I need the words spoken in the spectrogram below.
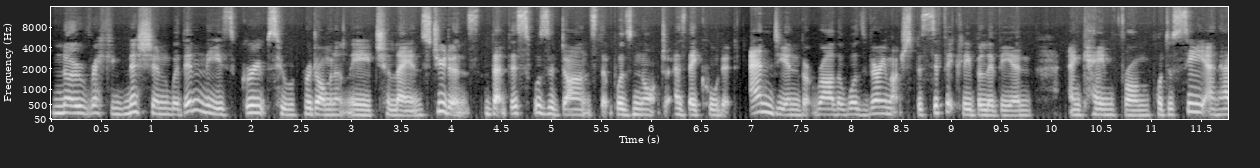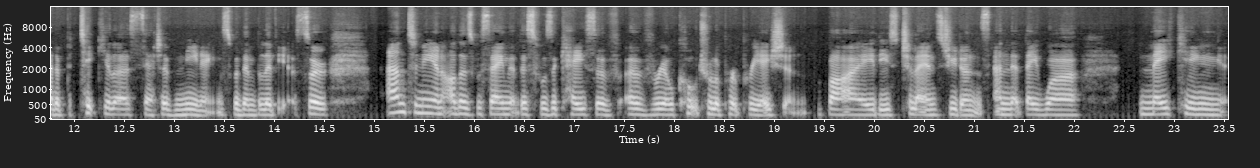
no recognition within these groups who were predominantly Chilean students that this was a dance that was not, as they called it, Andean, but rather was very much specifically Bolivian and came from Potosi and had a particular set of meanings within Bolivia. So Antony and others were saying that this was a case of, of real cultural appropriation by these Chilean students and that they were making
